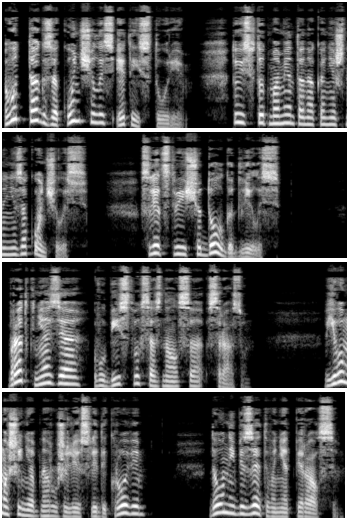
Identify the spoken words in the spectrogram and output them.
Вот так закончилась эта история. То есть в тот момент она, конечно, не закончилась. Следствие еще долго длилось. Брат князя в убийствах сознался сразу. В его машине обнаружили следы крови, да он и без этого не отпирался.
